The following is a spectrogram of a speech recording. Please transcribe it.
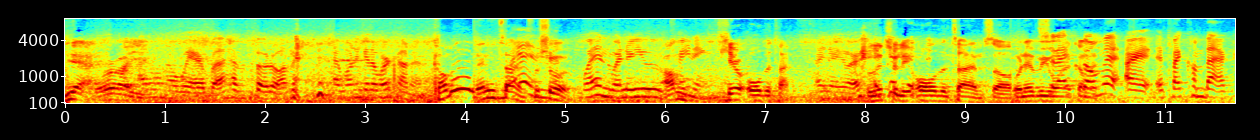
Yeah, where are you? I don't know where, but I have a photo on there. I want to get a workout in. Come in anytime, when? for sure. When? When are you I'm training? here all the time. I know you are. Literally all the time, so whenever you want to come Should I film it? Alright, if I come back,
